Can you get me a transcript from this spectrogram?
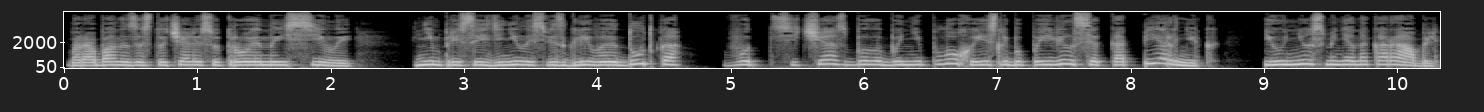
Барабаны застучали с утроенной силой. К ним присоединилась визгливая дудка. Вот сейчас было бы неплохо, если бы появился Коперник и унес меня на корабль.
